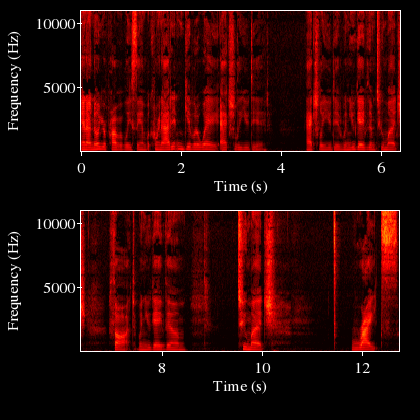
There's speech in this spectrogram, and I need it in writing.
And I know you're probably saying, but Karina, I didn't give it away. Actually, you did. Actually, you did. When you gave them too much thought, when you gave them too much rights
